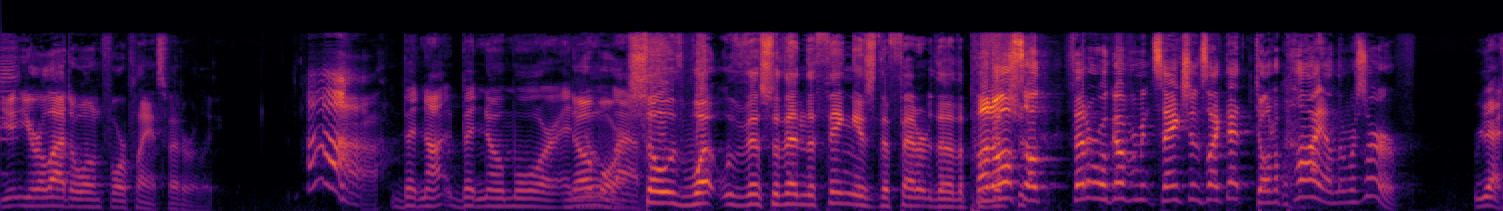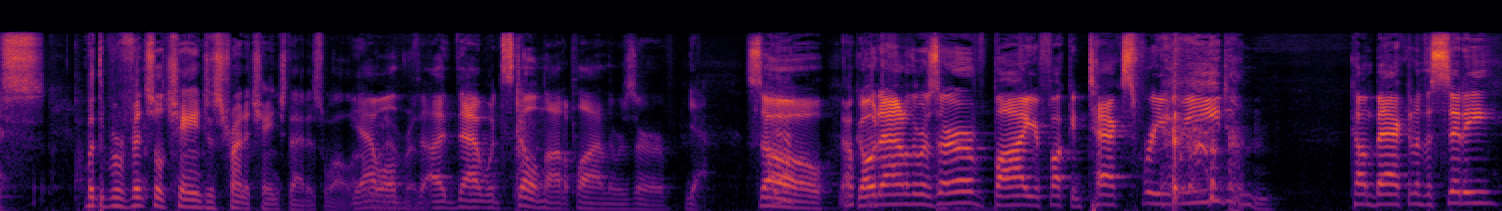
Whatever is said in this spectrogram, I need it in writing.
you- you're allowed to own four plants federally. Ah, But not but no more and No no, more. less. So what? The, so then the thing is the federal the the But also, federal government sanctions like that don't apply on the reserve. yes, but the provincial change is trying to change that as well. Yeah, well, whatever. uh, that would still not apply on the reserve. yeah. So Yeah, okay. go down to the reserve, buy your fucking tax-free weed, come back into the city,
